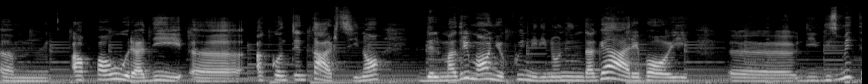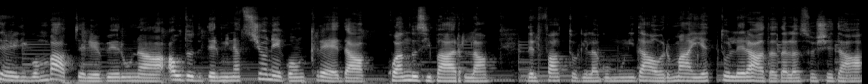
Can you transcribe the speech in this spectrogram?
um, ha paura di uh, accontentarsi no, del matrimonio e quindi di non indagare poi Uh, di, di, smettere di combattere per una autodeterminazione concreta quando si parla del fatto che la comunità ormai è tollerata dalla società,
